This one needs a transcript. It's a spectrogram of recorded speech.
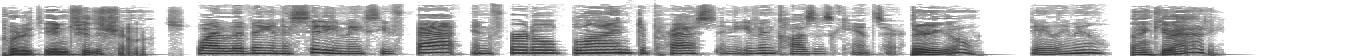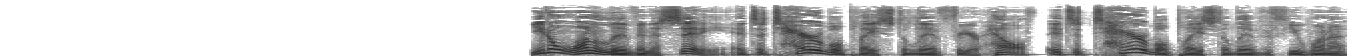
Put it into the show notes. Why living in a city makes you fat, infertile, blind, depressed, and even causes cancer. There you go. Daily Mail. Thank you, Hattie. You don't want to live in a city. It's a terrible place to live for your health. It's a terrible place to live if you want to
